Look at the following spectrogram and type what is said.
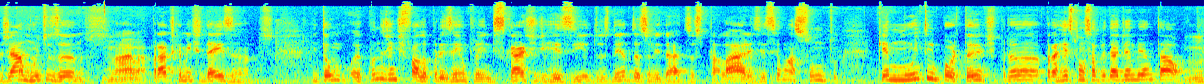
já há muitos anos, uhum. há praticamente 10 anos. Então, eh, quando a gente fala, por exemplo, em descarte de resíduos dentro das unidades hospitalares, esse é um assunto que é muito importante para a responsabilidade ambiental. Uhum.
